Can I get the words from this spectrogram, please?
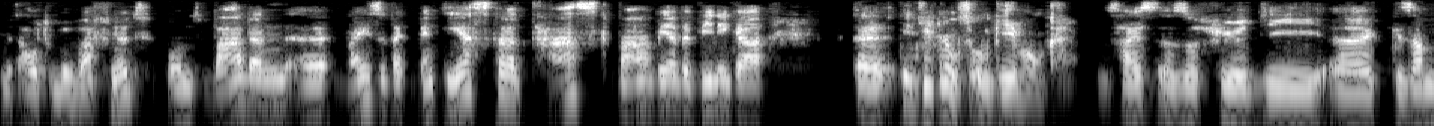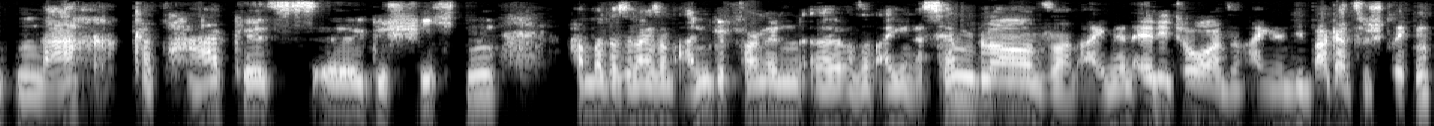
mit Auto bewaffnet und war dann, äh, mein erster Task war mehr oder weniger äh, Entwicklungsumgebung. Das heißt also für die äh, gesamten Nach-Katakis-Geschichten äh, haben wir da so langsam angefangen, äh, unseren eigenen Assembler, unseren eigenen Editor, unseren eigenen Debugger zu stricken,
